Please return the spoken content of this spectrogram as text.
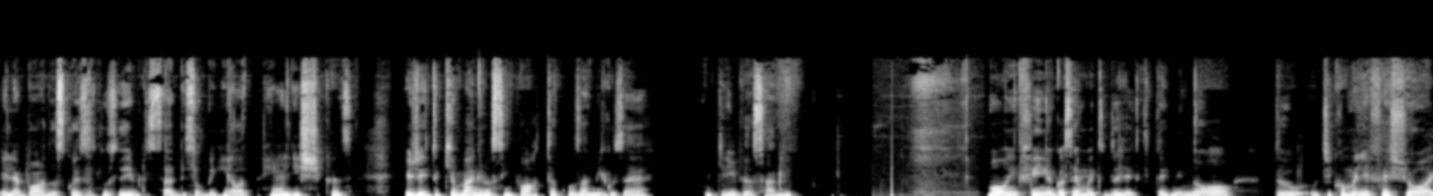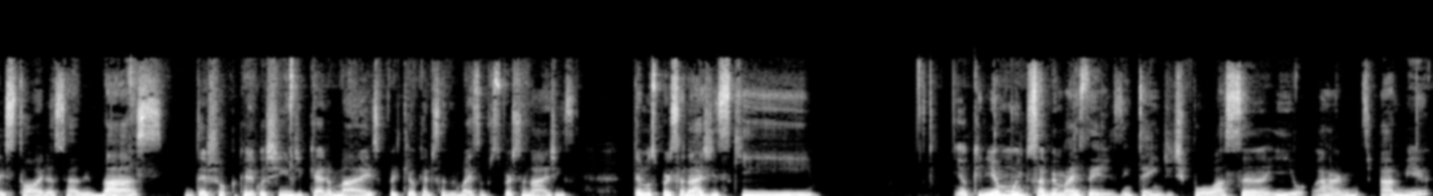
ele aborda as coisas nos livros, sabe? São bem real, realísticas. E o jeito que o Magnus se importa com os amigos é incrível, sabe? Bom, enfim, eu gostei muito do jeito que terminou, do, de como ele fechou a história, sabe? Mas deixou com aquele gostinho de quero mais, porque eu quero saber mais sobre os personagens. Temos personagens que eu queria muito saber mais deles, entende? Tipo a Sam e o Amir,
